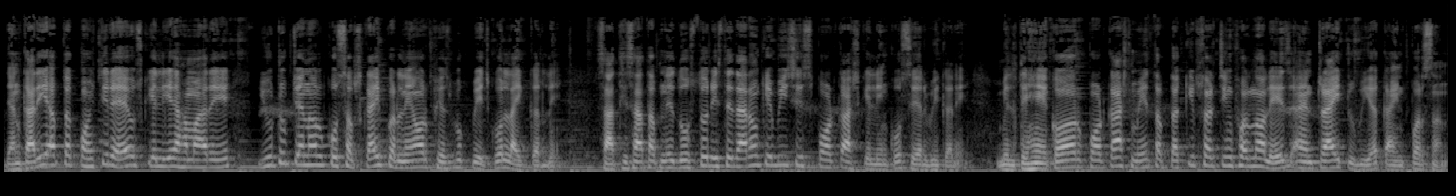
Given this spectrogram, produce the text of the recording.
जानकारी आप तक पहुँचती रहे, उसके लिए हमारे यूट्यूब चैनल को सब्सक्राइब कर लें और फेसबुक पेज को लाइक कर लें। साथ ही साथ अपने दोस्तों रिश्तेदारों के बीच इस पॉडकास्ट के लिंक को शेयर भी करें। मिलते हैं एक और पॉडकास्ट में। तब तक keep searching for knowledge and try to be a kind person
